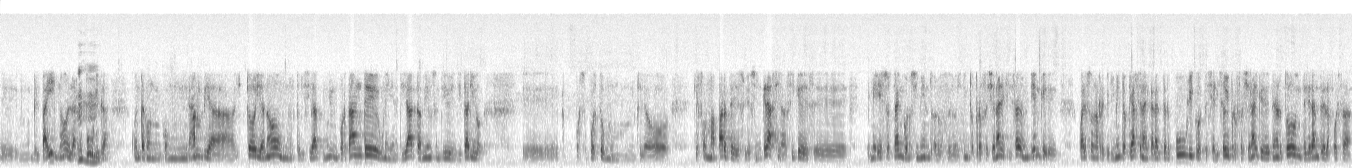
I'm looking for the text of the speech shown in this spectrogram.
de, del país, ¿no? De la República. Uh -huh. Cuenta con, con, una amplia historia, ¿no? Una historicidad muy importante, una identidad también, un sentido identitario, eh, por supuesto, que lo que forma parte de su idiosincrasia, así que es, eh, eso está en conocimiento de los, de los, distintos profesionales y saben bien que cuáles son los requerimientos que hacen al carácter público, especializado y profesional que debe tener todo integrante de la fuerza,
